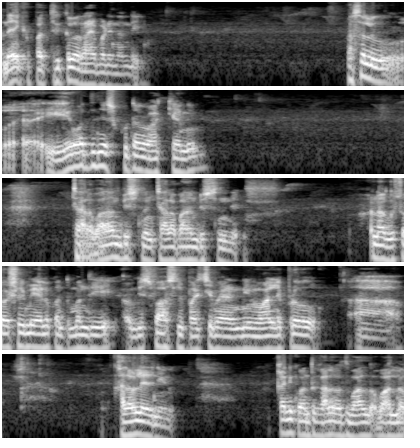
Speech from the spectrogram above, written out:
అనేక పత్రికలు రాయబడిందండి అసలు ఏమర్థం ఏం అర్థం చేసుకుంటున్నారు వాక్యాన్ని? చాలా బాధ అనిపిస్తుంది చాలా బాధ అనిపిస్తుంది. నాకు సోషల్ మీడియాలో కొంతమంది విశ్వాసులు పరిచయం అయ్యారు. వాళ్ళని ఎప్పుడూ కలవలేదు నేను. కానీ కొంతకాలం వాళ్ళ వాళ్ళు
